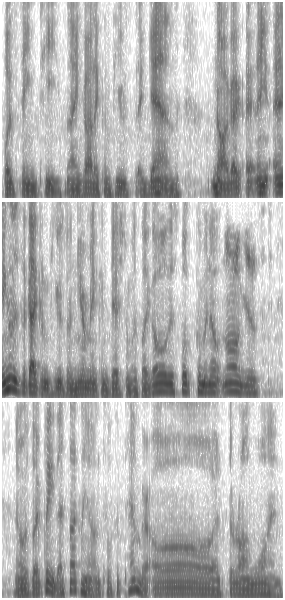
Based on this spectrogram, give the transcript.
Bloodstained Teeth, and I got it confused again. No, I got, I, I was the guy confused when Near Mint Condition was like, oh, this book coming out in August, and I was like, wait, that's not coming out until September. Oh, that's the wrong one.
